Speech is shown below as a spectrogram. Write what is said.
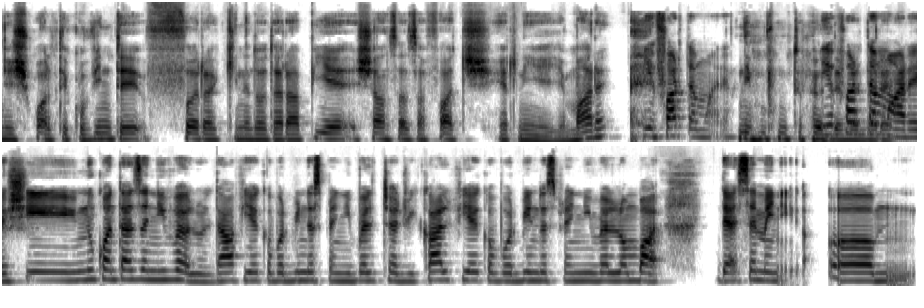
Deci, cu alte cuvinte, fără kinetoterapie, șansa să faci hernie e mare, E foarte mare. din punctul meu E de foarte vedere. mare și nu contează nivelul, da? Fie că vorbim despre nivel cervical, fie că vorbim despre nivel lombar. De asemenea, um,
